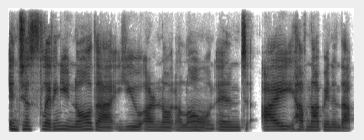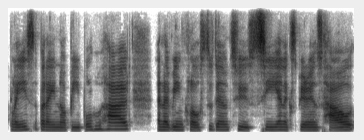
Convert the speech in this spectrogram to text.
and just letting you know that you are not alone. And I have not been in that place, but I know people who had, and I've been close to them to see and experience how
